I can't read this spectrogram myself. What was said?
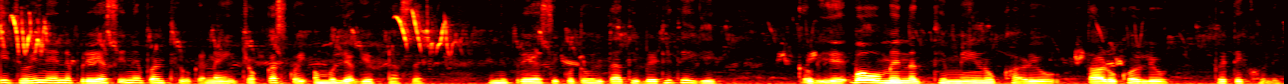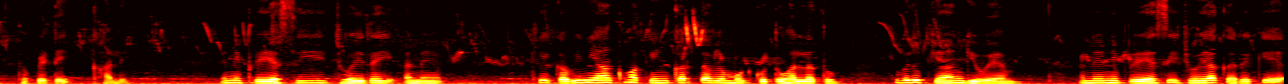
એ જોઈને એને પ્રેયસીને પણ થયું કે નહીં, ચોક્કસ કોઈ અમૂલ્ય ગિફ્ટ હશે. એની પ્રેયસી કુતૂહલતાથી બેઠી થઈ ગઈ. કવિએ બહુ મહેનતથી મીણ ઉખાડ્યું, તાળું ખોલ્યું, પેટી ખોલી, તો પેટી ખાલી. એની પ્રેયસી જોઈ રહી અને કે કવિની આંખમાં કિંગ કર્તવ્ય મૂળ કુતૂહલ હતું. કે બધું ક્યાં ગયું એમ? અને એની પ્રેયસી જોયા કરે કે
